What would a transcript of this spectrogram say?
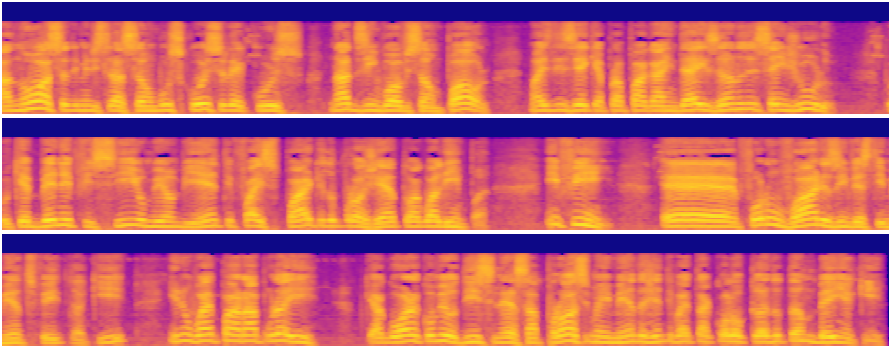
a nossa administração buscou esse recurso na Desenvolve São Paulo, mas dizer que é para pagar em 10 anos e sem juro porque beneficia o meio ambiente e faz parte do projeto Água Limpa. Enfim, é, foram vários investimentos feitos aqui e não vai parar por aí. Porque agora, como eu disse, nessa próxima emenda a gente vai estar colocando também aqui.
